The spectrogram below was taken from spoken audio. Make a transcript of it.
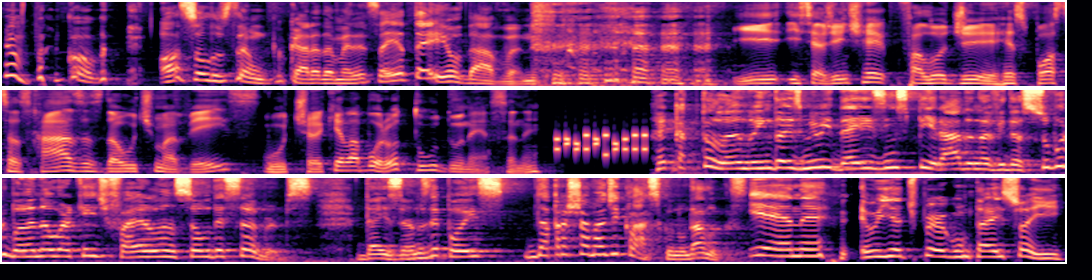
Olha a solução que o cara dá, mas essa aí até eu dava, né? e, e se a gente falou de respostas rasas da última vez, o Chuck elaborou tudo nessa, né? Recapitulando, em 2010, inspirado na vida suburbana, o Arcade Fire lançou The Suburbs. Dez anos depois, dá para chamar de clássico, não dá, Lucas? E é, né? Eu ia te perguntar isso aí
